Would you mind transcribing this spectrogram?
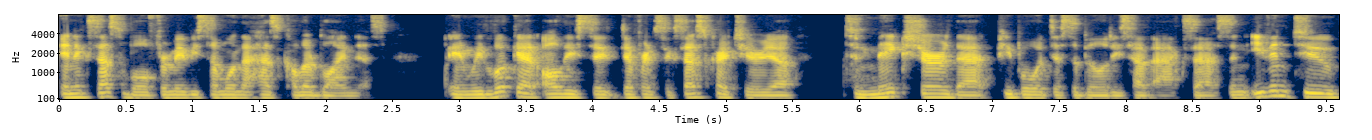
inaccessible for maybe someone that has color blindness. And we look at all these different success criteria to make sure that people with disabilities have access and even to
